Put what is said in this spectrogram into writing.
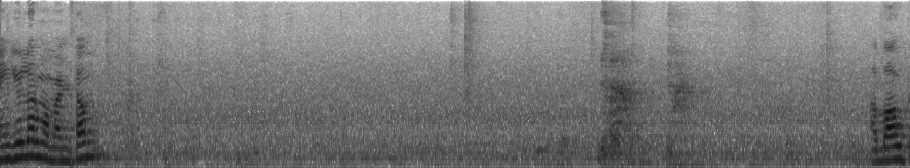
angular momentum about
